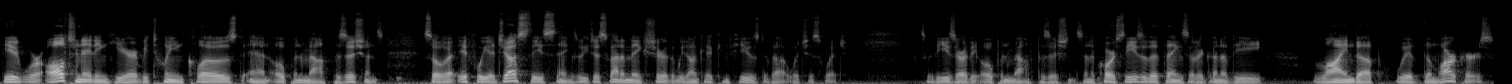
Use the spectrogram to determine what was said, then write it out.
these, we're alternating here between closed and open mouth positions. So if we adjust these things, we just got to make sure that we don't get confused about which is which. So these are the open mouth positions. And of course, these are the things that are going to be lined up with the markers.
